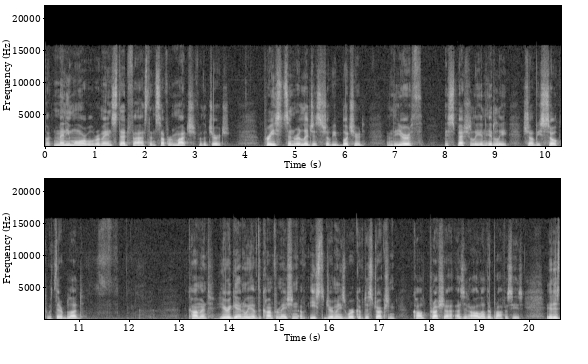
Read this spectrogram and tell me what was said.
but many more will remain steadfast and suffer much for the church. Priests and religious shall be butchered, and the earth, especially in Italy, shall be soaked with their blood. Comment. Here again we have the confirmation of East Germany's work of destruction, called Prussia, as in all other prophecies. It is,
